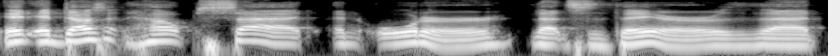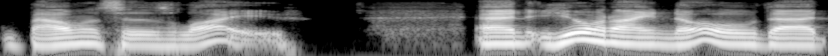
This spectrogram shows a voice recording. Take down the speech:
It, it doesn't help set an order that's there that balances life. And you and i know that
